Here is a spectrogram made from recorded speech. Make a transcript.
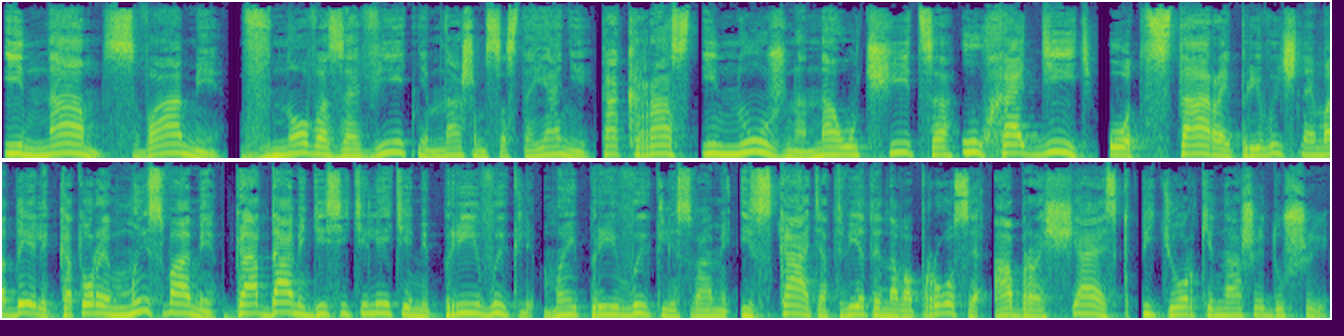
И нам с вами в новозаветнем нашем состоянии как раз и нужно научиться уходить от старой привычной модели, к которой мы с вами годами, десятилетиями привыкли. Мы привыкли с вами искать ответы на вопросы, обращаясь к пятерке нашей души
